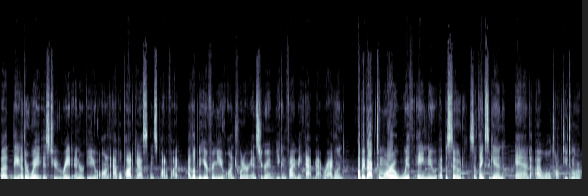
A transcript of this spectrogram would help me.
but the other way is to rate and review on Apple Podcasts and Spotify. I'd love to hear from you on Twitter or Instagram. You can find me at Matt Ragland. I'll be back tomorrow with a new episode. So thanks again, and I will talk to you tomorrow.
